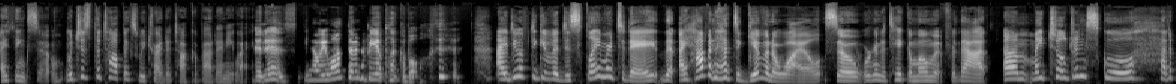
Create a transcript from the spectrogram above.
I think so. Which is the topics we try to talk about anyway. It is. Yeah, we want them to be applicable. I do have to give a disclaimer today that I haven't had to give in a while, so we're going to take a moment for that. Um, my children's school had a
